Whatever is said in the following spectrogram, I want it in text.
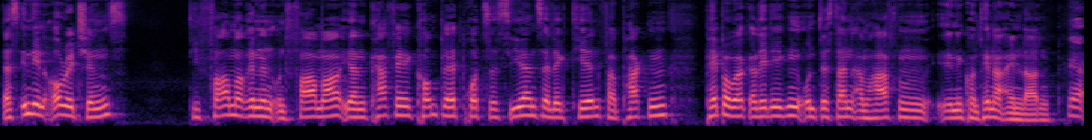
dass in den Origins die Farmerinnen und Farmer ihren Kaffee komplett prozessieren, selektieren, verpacken, Paperwork erledigen und das dann am Hafen in den Container einladen. Ja.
